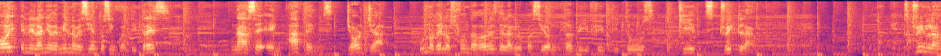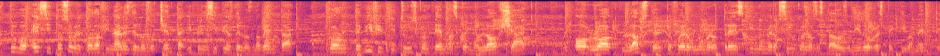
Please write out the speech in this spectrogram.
Hoy, en el año de 1953, nace en Athens, Georgia, uno de los fundadores de la agrupación The B-52s, Keith Strickland. Strickland tuvo éxito sobre todo a finales de los 80 y principios de los 90 con The B-52s con temas como Love Shack o Rock Lobster que fueron número 3 y número 5 en los Estados Unidos respectivamente.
